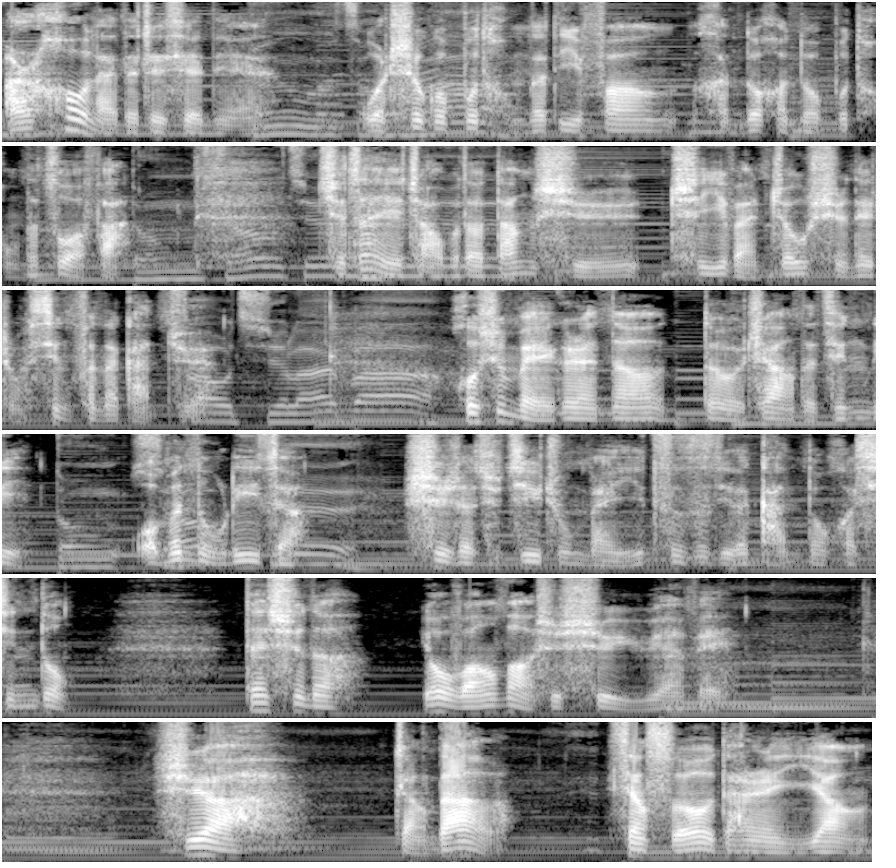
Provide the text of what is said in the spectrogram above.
而后来的这些年，我吃过不同的地方很多很多不同的做法，却再也找不到当时吃一碗粥时那种兴奋的感觉。或许每个人呢都有这样的经历，我们努力着，试着去记住每一次自己的感动和心动。但是呢，又往往是事与愿违。是啊，长大了，像所有大人一样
